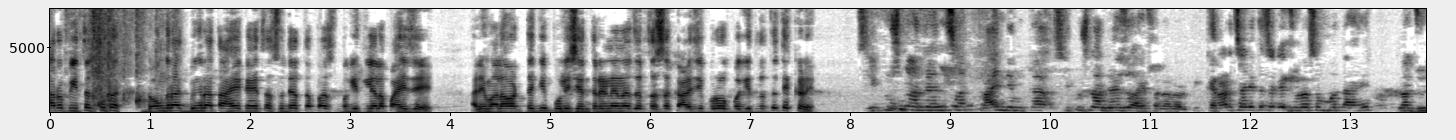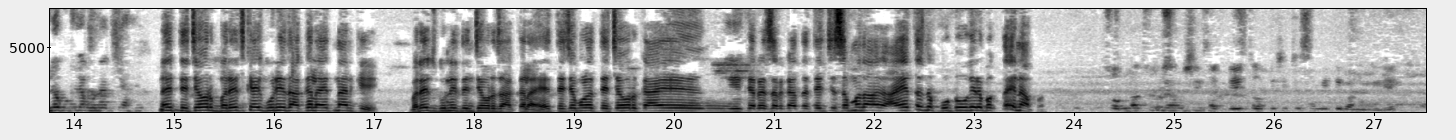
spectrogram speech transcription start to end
आरोपी इथंच कुठं डोंगरात बिंगरात आहे का ह्याचा सुद्धा तपास बघितलेला पाहिजे. आणि मला वाटतं की पोलीस यंत्रणेनं जर तसं काळजीपूर्वक बघितलं तर ते कळेल. श्रीकृष्ण आंधळ्यांचा काय नेमका श्रीकृष्ण आंधळे जो आहे फरार आरोपी कराडचा आणि त्याचा काही जुना संबंध आहे? किंवा जुन्या कुठल्या गुन्ह्याचे आहे? नाही त्याच्यावर बरेच काही गुन्हे दाखल आहेत ना आणखी. बरेच गुन्हे त्यांच्यावर दाखल आहेत. त्याच्यामुळे त्याच्यावर काय हे करायसारखं आता त्यांचे संबंध आहेतच ना. फोटो वगैरे बघताय ना आपण? सोमनाथ सूर्यवंशीसाठी चौकशीची समिती बनवली आहे.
